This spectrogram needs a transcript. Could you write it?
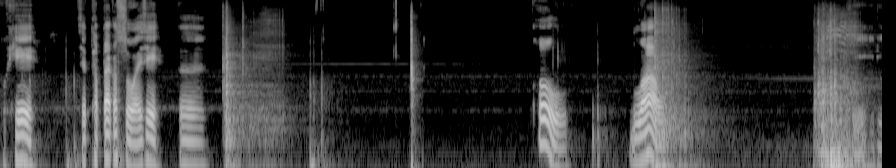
โอเค เซฟทับได้ก็สวยสิ เออโอ้ ว้าวโอเคดี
